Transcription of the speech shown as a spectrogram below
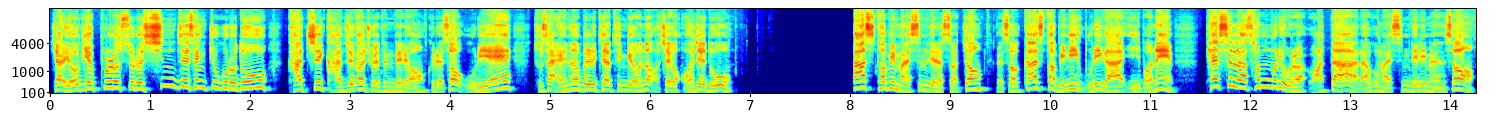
자 여기에 플러스로 신재생 쪽으로도 같이 가져가 줘야 된대요. 그래서 우리의 두사 에너빌리티 같은 경우는 제가 어제도 가스터빈 말씀드렸었죠. 그래서 가스터빈이 우리가 이번에 테슬라 선물이 올라- 왔다라고 말씀드리면서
